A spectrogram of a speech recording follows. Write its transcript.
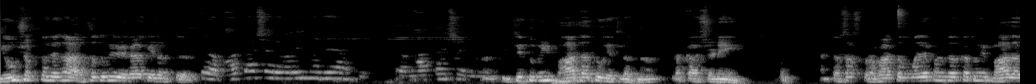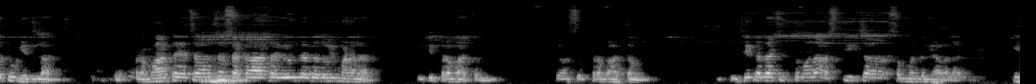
येऊ शकतो त्याचा अर्थ तुम्ही वेगळा केलात तर. प्रभाता शर्वरीमध्ये आहे. प्रभाता शर्वरी. तिथे तुम्ही भा धातू घेतलात ना प्रकाशने आणि तसाच प्रभातममध्ये पण जर का तुम्ही भा धातू घेतलात प्रभात याचा अर्थ सकाळचा घेऊन जर का तुम्ही म्हणालात तिथे प्रभातम किंवा सुप्रभातम तिथे कदाचित तुम्हाला अस्थिचा संबंध घ्यावा लागेल. हे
